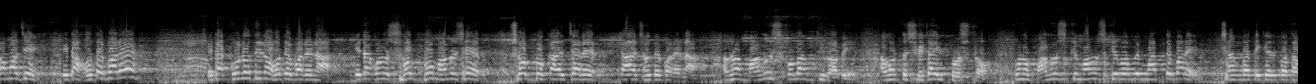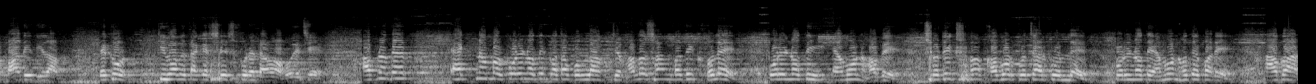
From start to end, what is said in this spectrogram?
সমাজে এটা হতে পারে? এটা কোনোদিনও হতে পারে না। এটা কোনো সভ্য মানুষের, সভ্য কালচারের কাজ হতে পারে না। আমরা মানুষ হলাম কীভাবে? আমার তো সেটাই প্রশ্ন। কোনো মানুষকে মানুষ কীভাবে মারতে পারে? সাংবাদিকের কথা বাদই দিলাম। দেখুন, কীভাবে তাকে শেষ করে দেওয়া হয়েছে। আপনাদের এক নম্বর পরিণতির কথা বললাম যে, ভালো সাংবাদিক হলে পরিণতি এমন হবে। সঠিক খবর প্রচার করলে পরিণতি এমন হতে পারে। আবার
